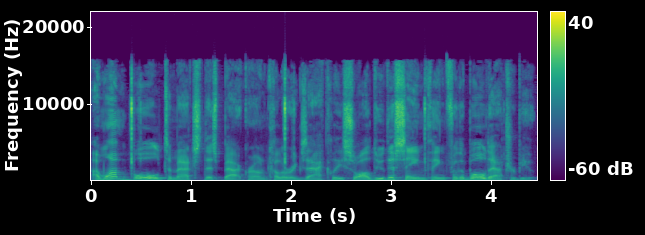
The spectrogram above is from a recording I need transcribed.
I want bold to match this background color exactly, so I'll do the same thing for the bold attribute.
